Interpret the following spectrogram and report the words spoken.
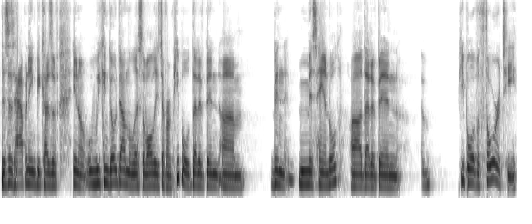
This is happening because of, you know, we can go down the list of all these different people that have been, um, been mishandled, uh, that have been people of authority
